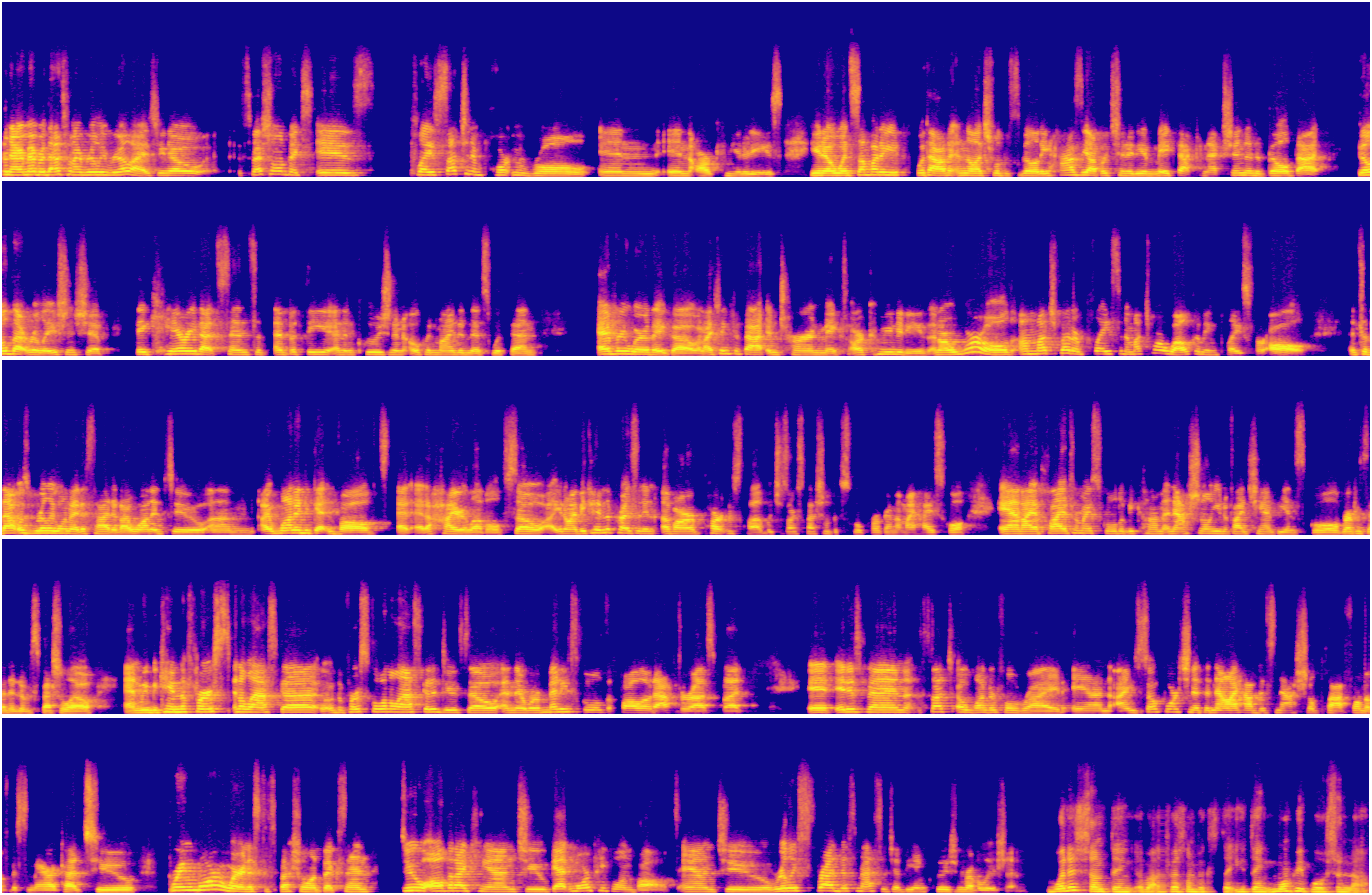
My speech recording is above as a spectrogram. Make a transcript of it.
and i remember that's when i really realized you know special olympics is plays such an important role in in our communities. You know when somebody without an intellectual disability has the opportunity to make that connection and to build that build that relationship they carry that sense of empathy and inclusion and open-mindedness with them everywhere they go. And i think that that in turn makes our communities and our world a much better place and a much more welcoming place for all. And so that was really when i decided i wanted to um, i wanted to get involved at, at a higher level. So you know i became the president of our partners club which is our special school program at my high school. And i applied for my school to become a national unified champion school representative of special o. And we became the first in alaska the first school in alaska to do so. And there were many schools that followed after us but it, it has been such a wonderful ride. And I'm so fortunate that now I have this national platform of Miss America to bring more awareness to Special Olympics and do all that I can to get more people involved and to really spread this message of the inclusion revolution. What is something about Special Olympics that you think more people should know?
